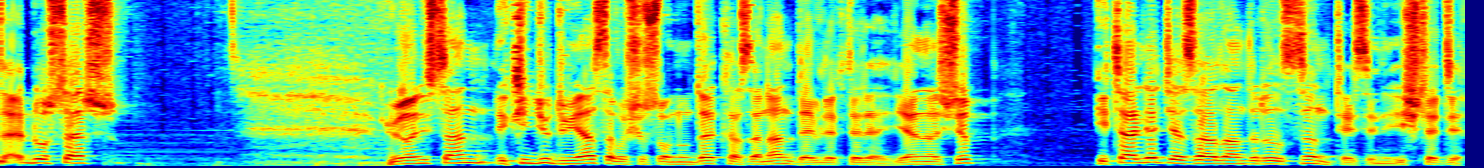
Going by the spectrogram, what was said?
Değerli dostlar, Yunanistan 2. Dünya Savaşı sonunda kazanan devletlere yanaşıp İtalya cezalandırılsın tezini işledi.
